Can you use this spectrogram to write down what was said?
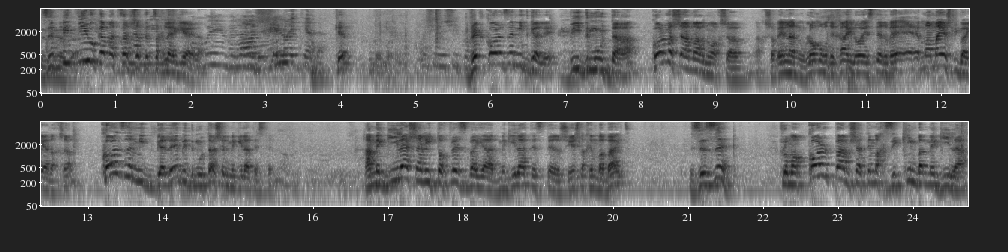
זה בדיוק המצב שאתה צריך להגיע אליו. או שלא התיידע. כן? וכל זה מתגלה בדמותה, כל מה שאמרנו עכשיו, עכשיו אין לנו לא מרדכי, לא אסתר, ומה מה יש לי ביד עכשיו? כל זה מתגלה בדמותה של מגילת אסתר. המגילה שאני תופס ביד, מגילת אסתר שיש לכם בבית, זה זה. כלומר, כל פעם שאתם מחזיקים במגילה,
